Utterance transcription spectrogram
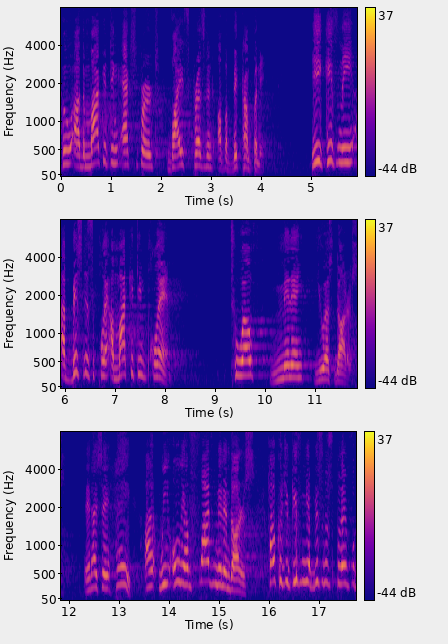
who are the marketing expert vice president of a big company. He gives me a business plan, a marketing plan, 12 million US dollars. And I say, hey, I, we only have $5 million. How could you give me a business plan for,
